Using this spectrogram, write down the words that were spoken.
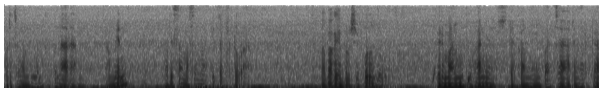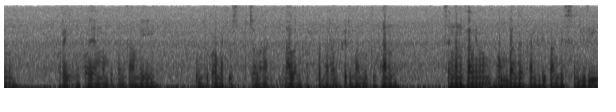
berjalan dalam kebenaran. Amin. Mari sama-sama kita berdoa. Bapak kami bersyukur untuk firman-Mu Tuhan yang sudah kami baca, dengarkan. Mari Engkau yang mampukan kami untuk kami terus berjalan dalam kebenaran firman-Mu Tuhan. Jangan kami membanggakan diri kami sendiri,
